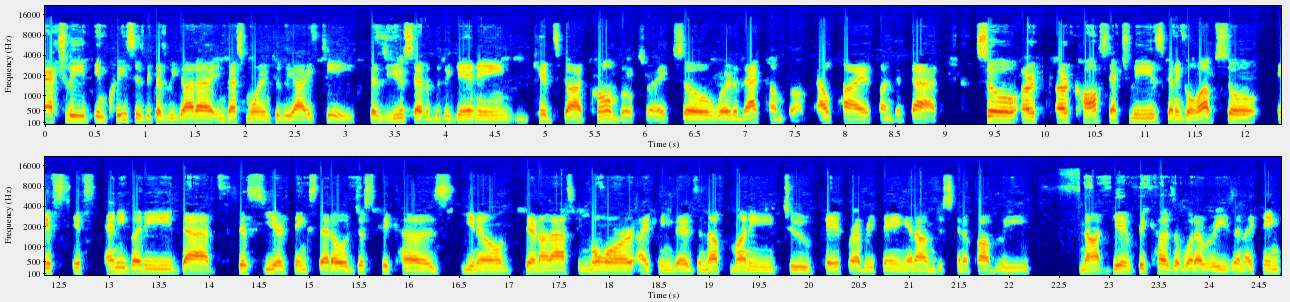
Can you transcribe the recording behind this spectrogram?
actually it increases because we got to invest more into the IT. Because you said at the beginning, kids got Chromebooks, right? So where did that come from? LPIE funded that. So our, our cost actually is going to go up. So if, if anybody that this year thinks that oh just because you know they're not asking more i think there's enough money to pay for everything and i'm just going to probably not give because of whatever reason i think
